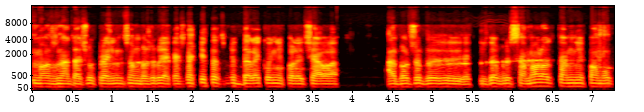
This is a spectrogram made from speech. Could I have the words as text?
można dać Ukraińcom, bo żeby jakaś rakieta zbyt daleko nie poleciała, albo żeby jakiś dobry samolot tam nie pomógł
